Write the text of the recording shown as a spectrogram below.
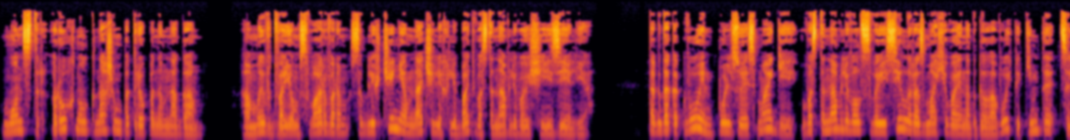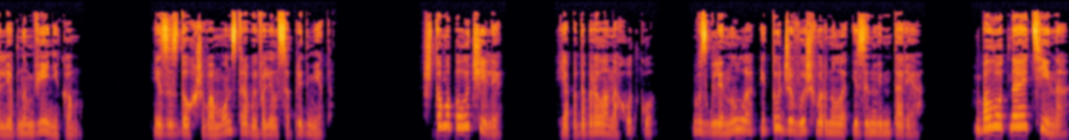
Монстр рухнул к нашим потрепанным ногам а мы вдвоем с варваром с облегчением начали хлебать восстанавливающие зелья. Тогда как воин, пользуясь магией, восстанавливал свои силы, размахивая над головой каким-то целебным веником. Из издохшего монстра вывалился предмет. «Что мы получили?» Я подобрала находку, взглянула и тут же вышвырнула из инвентаря. «Болотная тина!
